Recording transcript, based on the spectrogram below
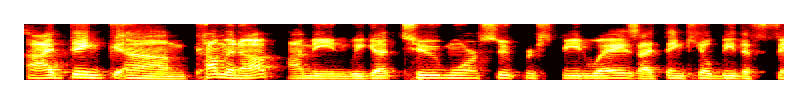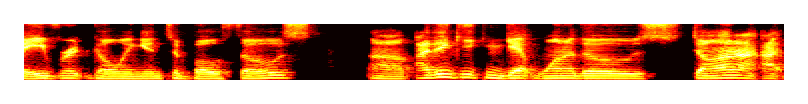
I think um, coming up, I mean, we got two more super speedways. I think he'll be the favorite going into both those. Um, I think he can get one of those done. I, I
